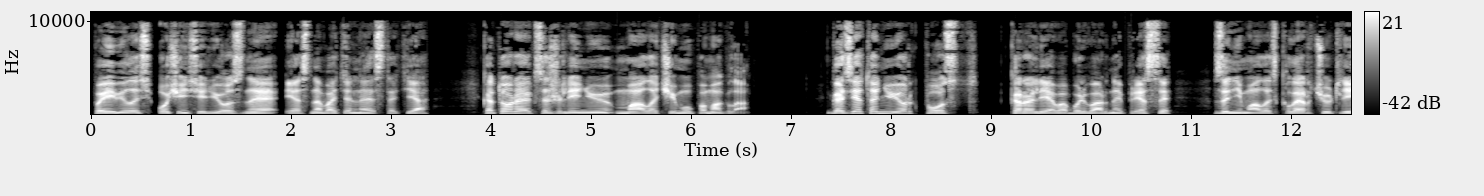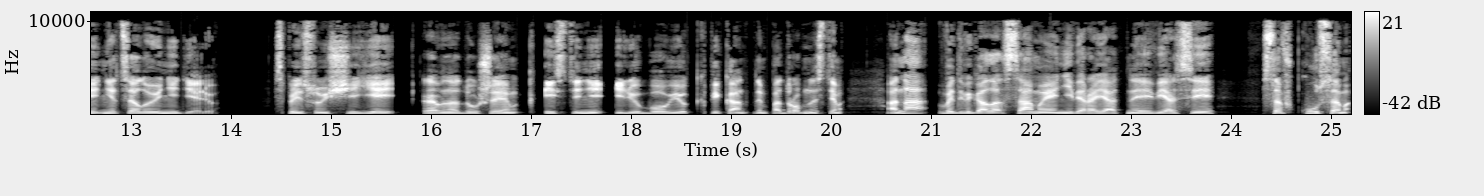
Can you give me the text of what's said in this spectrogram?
появилась очень серьезная и основательная статья, которая, к сожалению, мало чему помогла. Газета «Нью-Йорк Пост», королева бульварной прессы, занималась Клэр чуть ли не целую неделю. С присущей ей равнодушием к истине и любовью к пикантным подробностям она выдвигала самые невероятные версии, со вкусом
